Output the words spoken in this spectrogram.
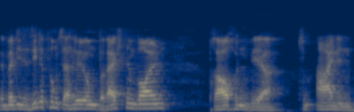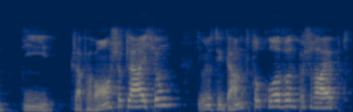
Wenn wir diese Siedepunktserhöhung berechnen wollen, brauchen wir zum einen die Clapeyron'sche Gleichung, die uns die Dampfdruckkurve beschreibt,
